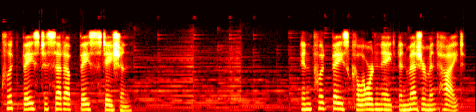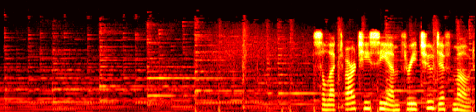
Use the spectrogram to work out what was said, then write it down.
Click Base to set up base station. Input base coordinate and measurement height. Select RTCM32 diff mode.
